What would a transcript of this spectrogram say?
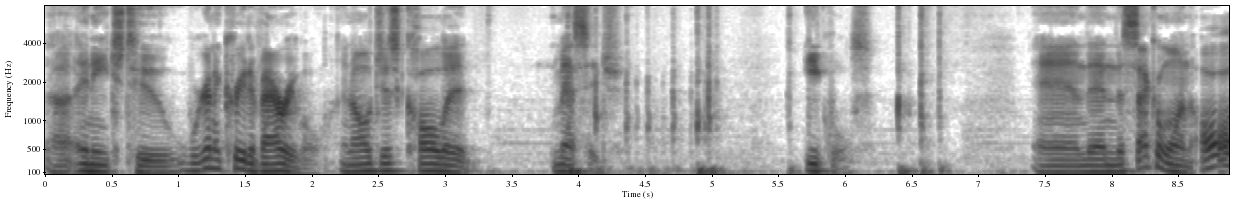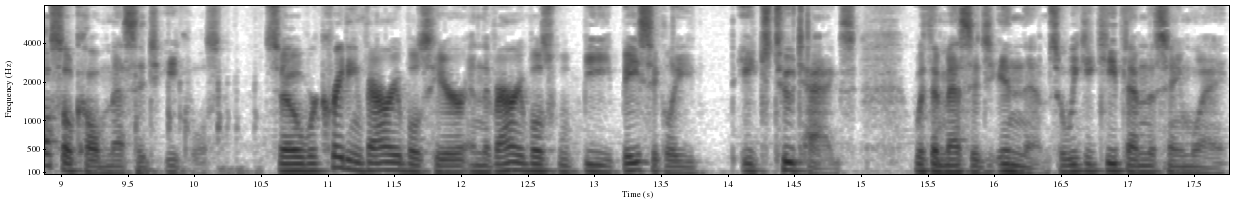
uh, an H2, we're going to create a variable and I'll just call it message equals. And then the second one, I'll also call message equals. So we're creating variables here, and the variables will be basically H2 tags with a message in them. So we could keep them the same way.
